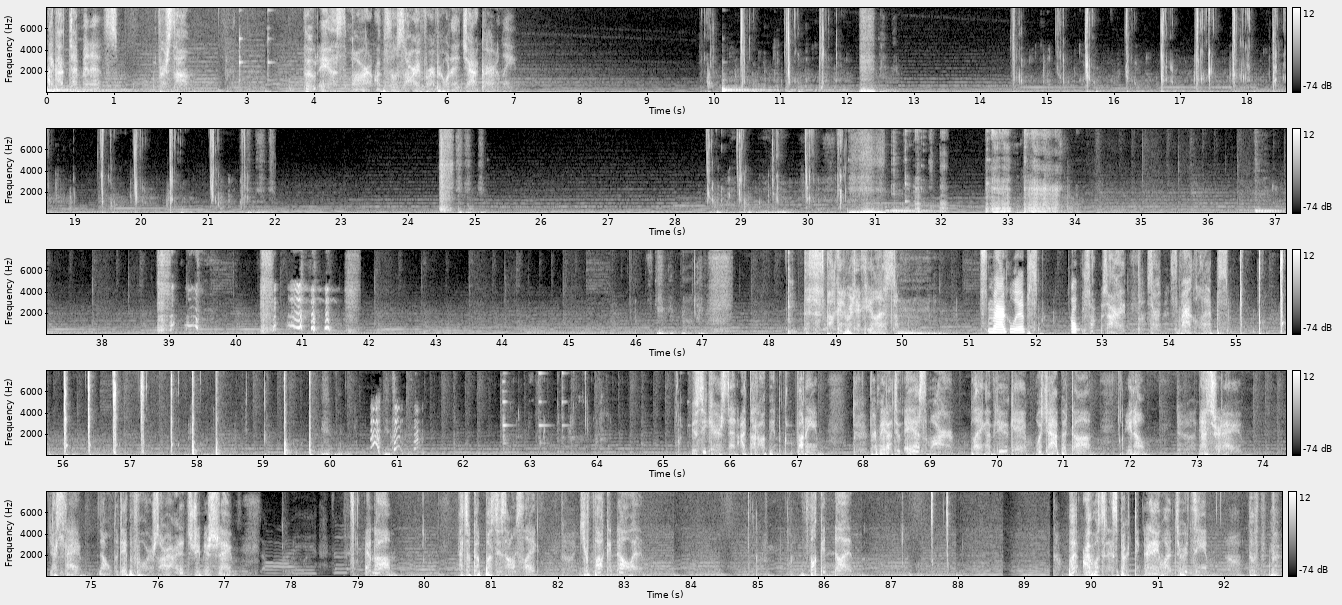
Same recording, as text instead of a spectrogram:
I got 10 minutes for some food ASMR. I'm so sorry for everyone in chat currently. Ridiculous. Smack lips. Oh, so, sorry. Sorry. Smack lips. You see, Kirsten, I thought it would be funny for me to do ASMR playing a video game, which happened, uh, you know, yesterday. Yesterday. No, the day before. Sorry, I didn't stream yesterday. And, um, that's what good pussy sounds like. You fucking know it. Fucking nut. But I wasn't expecting anyone to redeem the,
